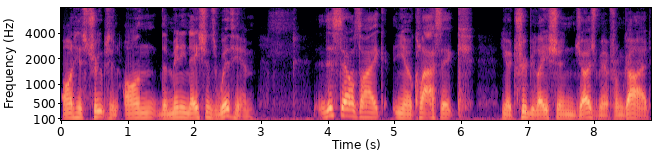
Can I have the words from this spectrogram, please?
on his troops and on the many nations with him. This sounds like, you know, classic, you know, tribulation judgment from God.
